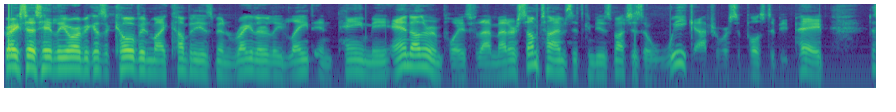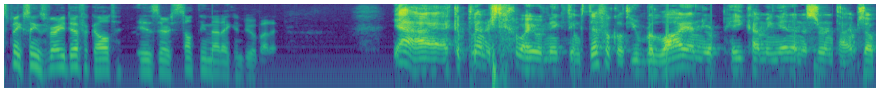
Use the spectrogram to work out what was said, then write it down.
Greg says, Hey, Lior, because of COVID, my company has been regularly late in paying me and other employees for that matter. Sometimes it can be as much as a week after we're supposed to be paid. This makes things very difficult. Is there something that I can do about it? Yeah, I, completely understand why it would make things difficult. You rely on your pay coming in at a certain time so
